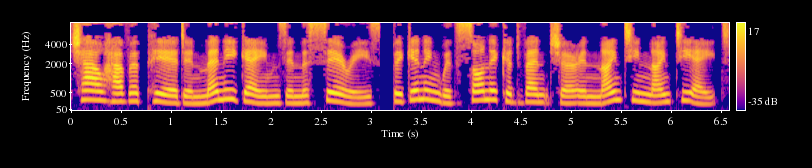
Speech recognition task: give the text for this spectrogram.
Chao have appeared in many games in the series, beginning with Sonic Adventure in 1998.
